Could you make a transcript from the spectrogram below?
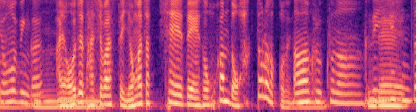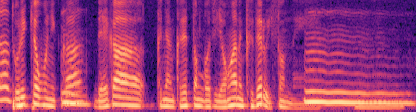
영업인가요? 음. 아니 어제 다시 봤을 때 영화 자체에 대해서 호감도가 확 떨어졌거든요. 아 그렇구나. 근데, 근데 이게 진짜 돌이켜 보니까 음. 내가 그냥 그랬던 거지 영화는 그대로 있었네. 음, 음,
